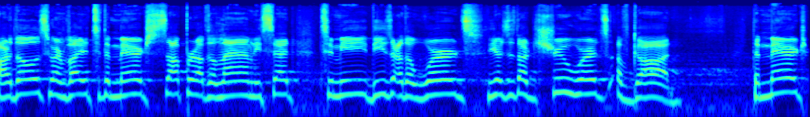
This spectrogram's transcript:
are those who are invited to the marriage supper of the Lamb. And he said to me, These are the words, these are the true words of God. The marriage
